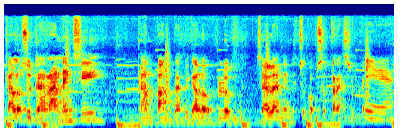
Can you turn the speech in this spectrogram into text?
kalau sudah running sih gampang tapi kalau belum jalan ini cukup stres juga iya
